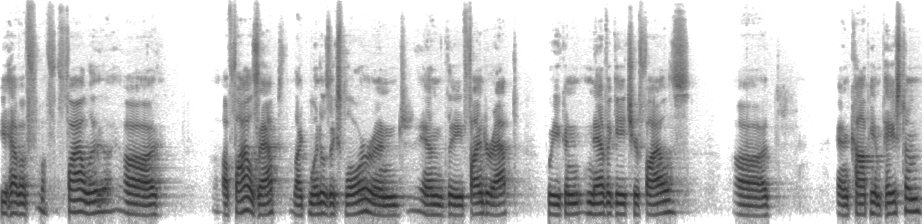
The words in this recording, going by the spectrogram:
You have a file, uh, a Files app like Windows Explorer and, and the Finder app where you can navigate your files uh, and copy and paste them.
